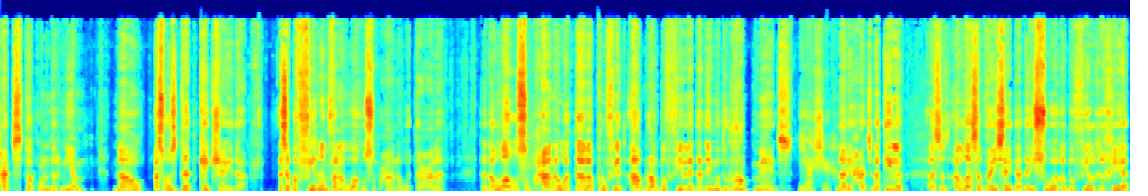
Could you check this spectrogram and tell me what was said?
hajj te onderneem. Nou as ons dit kyk shaida is 'n beveling van Allah subhanahu wa ta'ala dat Allah subhanahu wa ta'ala profeet Abraham beveel het dat hy moet roep mens ja sheikh. na die hajj. Natuurlik is dit Allah se wysheid dat hy so 'n bevel gegee het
